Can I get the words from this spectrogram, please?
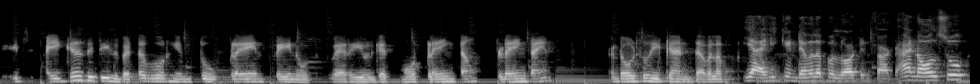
it's, I guess it is better for him to play in Feyenoord, where he will get more playing time, playing time, and also he can develop. Yeah, he can develop a lot in fact, and also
